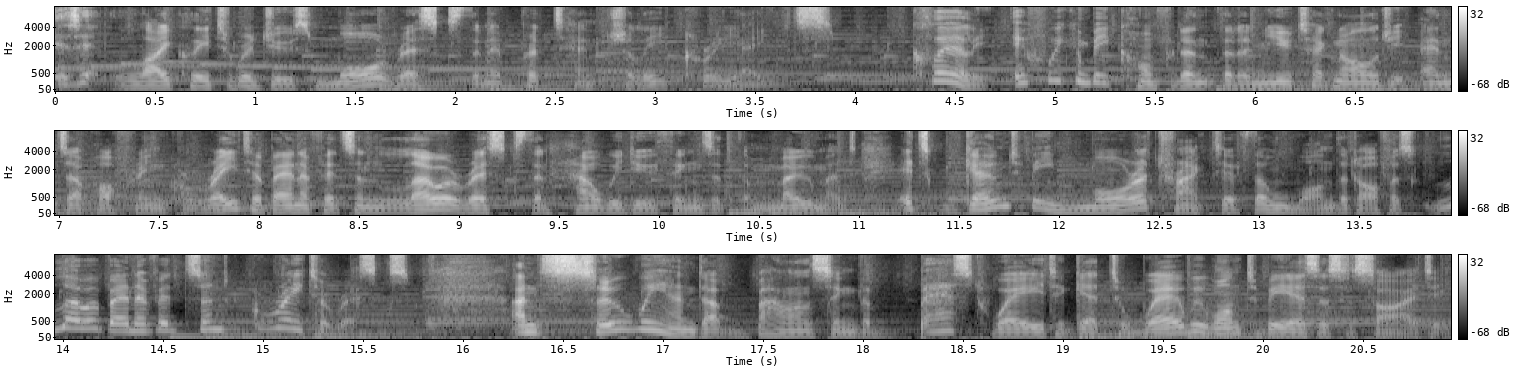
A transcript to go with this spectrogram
is it likely to reduce more risks than it potentially creates? Clearly, if we can be confident that a new technology ends up offering greater benefits and lower risks than how we do things at the moment, it's going to be more attractive than one that offers lower benefits and greater risks. And so we end up balancing the best way to get to where we want to be as a society,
